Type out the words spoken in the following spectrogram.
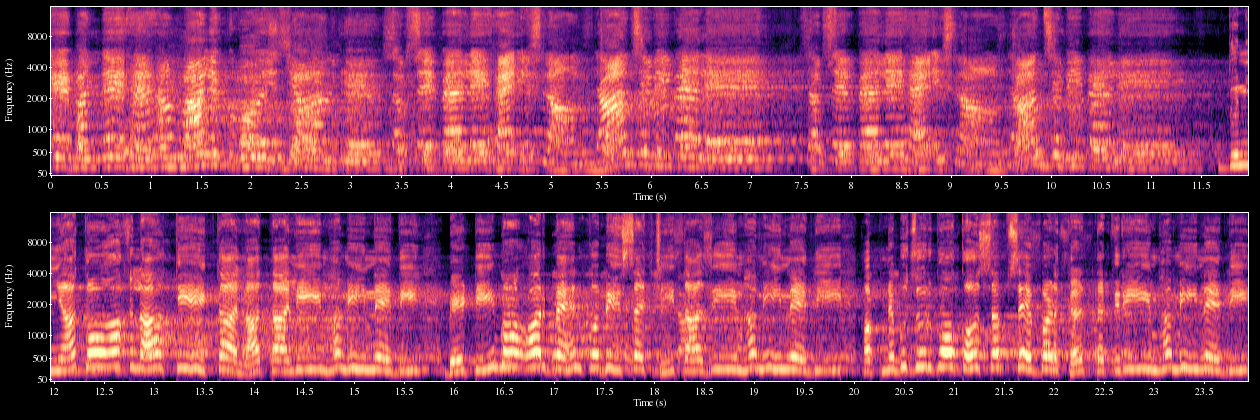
کے بندے ہیں ہم مالک وہ اس جان کے۔ سب سے پہلے ہے اسلام۔ جان سے بھی پہلے۔ دنیا کو اخلاق کی کالا تعلیم ہمیں نے دی۔ بیٹی ماں اور بہن کو بھی سچی تعظیم ہمیں نے دی۔ اپنے بزرگوں کو سب سے بڑھ کر تکریم ہمیں نے دی۔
